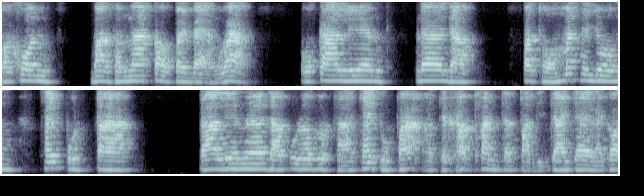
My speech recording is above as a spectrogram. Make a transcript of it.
บางคนบางสำนักก็ไปแบ่งว่า โอการเรียนในระดับประถมมัธยมใช้ปุตตะการเรียนในระดับอุดมศึกษาใช้สุภาอาแต่ครับท่านจะตัดสินใจใช้อะไรก็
